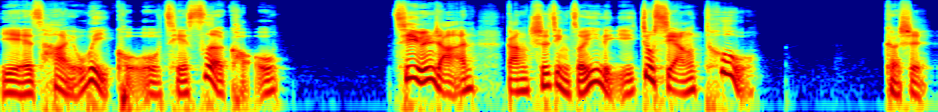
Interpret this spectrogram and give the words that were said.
野菜味苦且涩口，戚云染刚吃进嘴里就想吐，可是。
